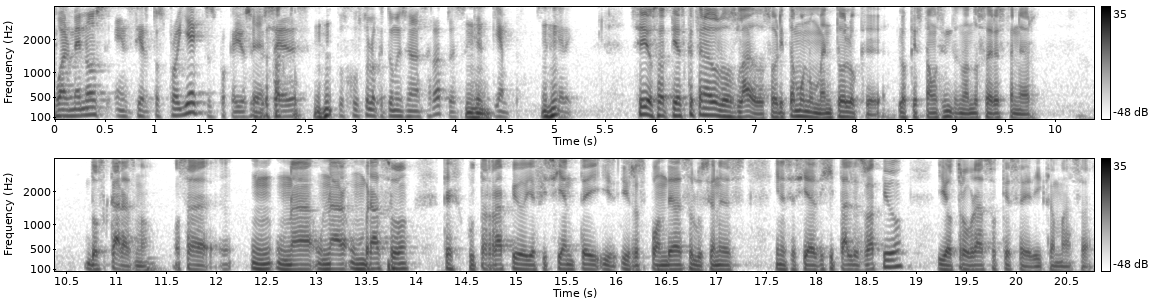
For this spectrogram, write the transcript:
O al menos en ciertos proyectos, porque yo sé que ustedes, pues justo lo que tú mencionaste hace rato, es el tiempo. Sí, o sea, tienes que tener los dos lados. Ahorita Monumento lo que, lo que estamos intentando hacer es tener dos caras, ¿no? O sea, un, un brazo que ejecuta rápido y eficiente y, responde a soluciones y necesidades digitales rápido y otro brazo que se dedica más a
